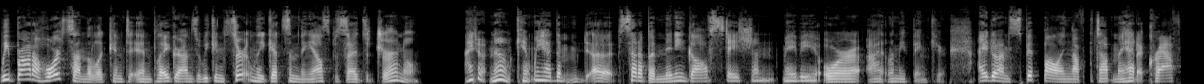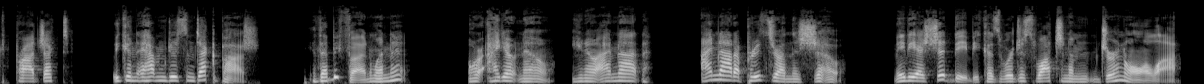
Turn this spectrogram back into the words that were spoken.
We brought a horse on the La Quinta Inn playgrounds. We can certainly get something else besides a journal. I don't know. Can't we have them uh, set up a mini golf station, maybe? Or uh, let me think here. I know I'm spitballing off the top of my head. A craft project. We can have them do some decoupage. That'd be fun, wouldn't it? Or I don't know. You know, I'm not. I'm not a producer on this show. Maybe I should be because we're just watching them journal a lot.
